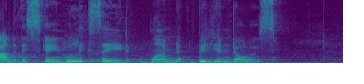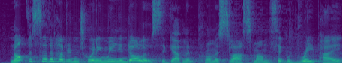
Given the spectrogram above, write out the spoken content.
under this scheme will exceed $1 billion. Not the $720 million the government promised last month it would repay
